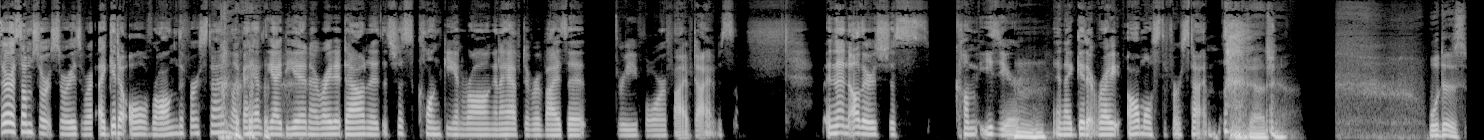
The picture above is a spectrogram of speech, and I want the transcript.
There are some short stories where I get it all wrong the first time. Like I have the idea and I write it down and it's just clunky and wrong and I have to revise it three, four, five times. And then others just come easier Mhm. and I get it right almost the first time. Gotcha. well, does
